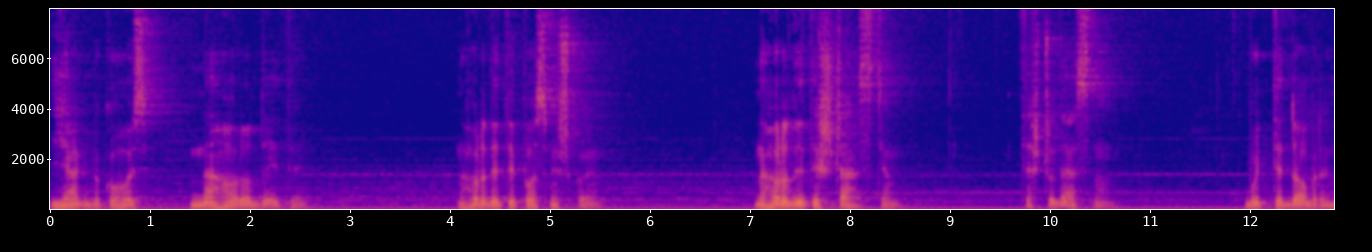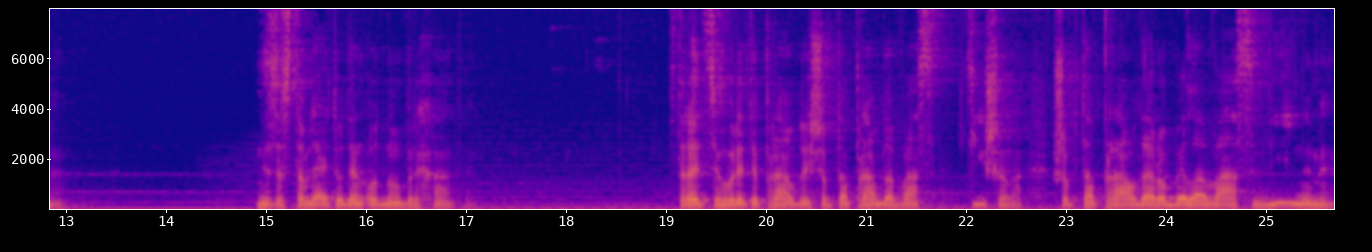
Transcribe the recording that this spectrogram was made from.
як би когось нагородити, нагородити посмішкою, нагородити щастям. Це ж чудесно. Будьте добрими. Не заставляйте один одного брехати. Старайтеся говорити правду, і щоб та правда вас тішила, щоб та правда робила вас вільними.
